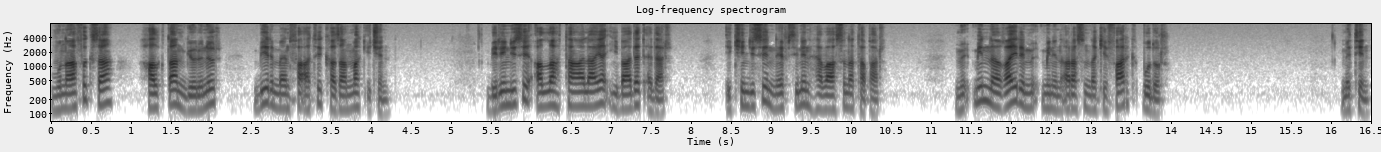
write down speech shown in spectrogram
Münafıksa halktan görünür, bir menfaati kazanmak için. Birincisi Allah Teala'ya ibadet eder. İkincisi nefsinin hevasına tapar. Müminle gayri müminin arasındaki fark budur. Metin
